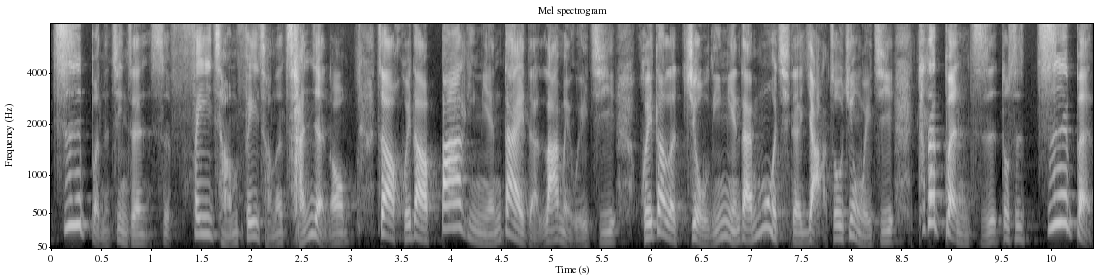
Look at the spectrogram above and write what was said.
资本的竞争是非常非常的残忍哦。这要回到八零年代的拉美危机，回到了九零年代末期的亚洲金融危机，它的本质都是资本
